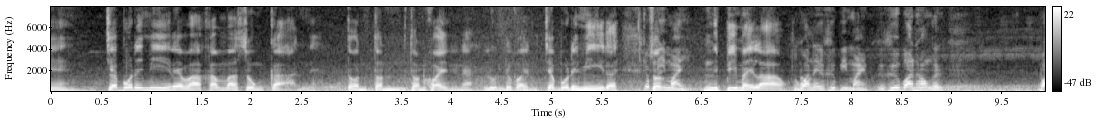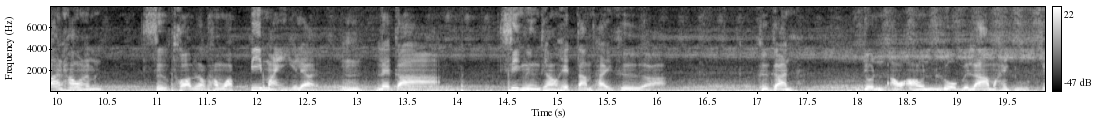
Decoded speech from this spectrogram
นี่จะบ่ได้มีได้ว่าคำว่าสงกรารนี่ตอนตอนตอนค่อยนี่นะรุ่นตอนค่อยนี่จะบ่ได้มีได้ก็ปีใหม่ นี่ปีใหม่ลาวทุกวันนี้ก็คือปีใหม่คือคือบ้านเฮาก็บ้านเฮาน่ะมัน สืบทอดมาจากคำว่าปีใหม่อยู่แล้วอืมและก็สิ่งหนึ่งที่เฮาเฮ็ดตามไทยคืออ่าคือการย่นเอาเอารวมเวลามาให้อยู่ใก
